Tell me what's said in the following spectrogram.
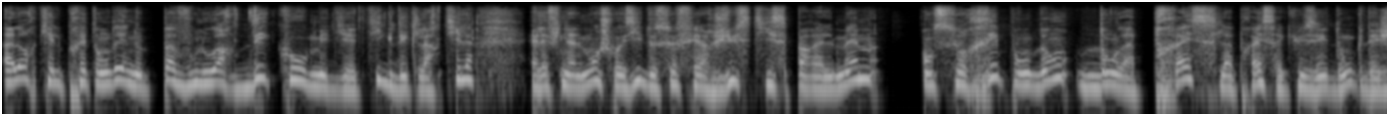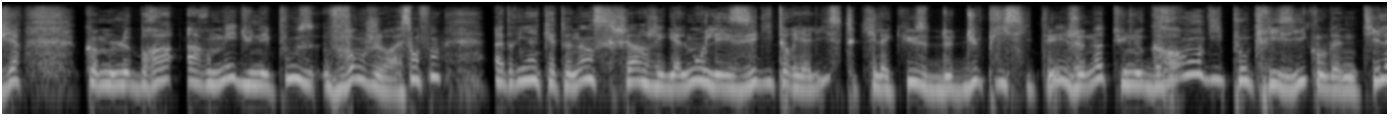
Alors qu'elle prétendait ne pas vouloir d'écho médiatique, déclare-t-il, elle a finalement choisi de se faire justice par elle-même en se répandant dans la presse, la presse accusée donc d'agir comme le bras armé d'une épouse vengeresse. Enfin, Adrien Quatennens charge également les éditorialistes qui l'accusent de duplicité. Je note une grande hypocrisie, condamne-t-il,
